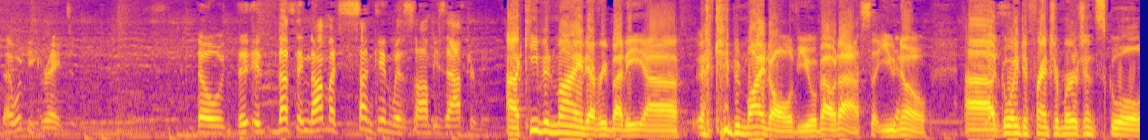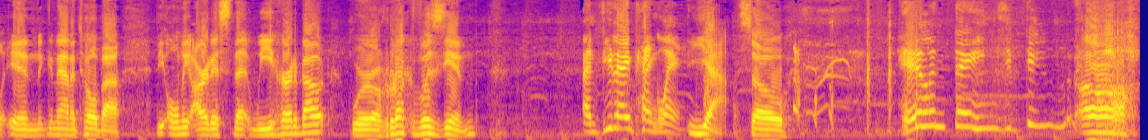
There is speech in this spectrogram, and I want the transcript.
That would be great. No, it, nothing, not much sunk in with zombies after me. Uh, keep in mind, everybody, uh, keep in mind, all of you, about us that you Yes. know. Uh, Yes. Going to French immersion school in Manitoba, the only artists that we heard about were Roch Voisine. And Vilain Penguin. Yeah, so killing things you do. Oh.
